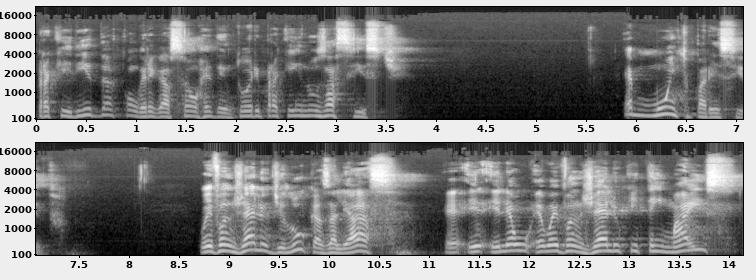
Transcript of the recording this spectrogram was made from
para a querida congregação redentora e para quem nos assiste. É muito parecido. O Evangelho de Lucas, aliás, é, ele é o, é o evangelho que tem mais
